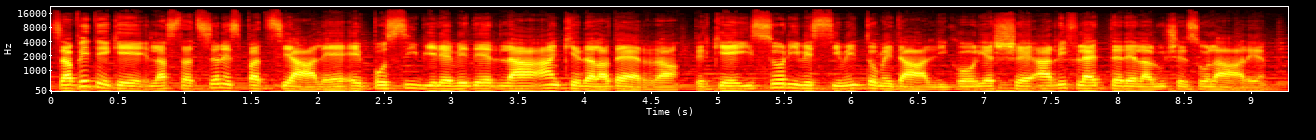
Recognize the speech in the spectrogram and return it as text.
Sapete che la stazione spaziale è possibile vederla anche dalla Terra, perché il suo rivestimento metallico riesce a riflettere la luce solare.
